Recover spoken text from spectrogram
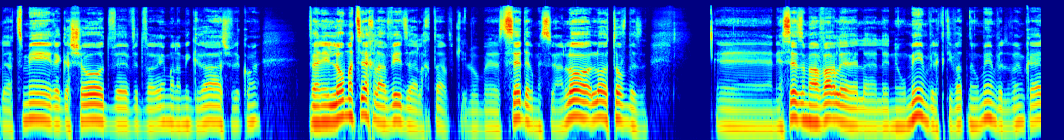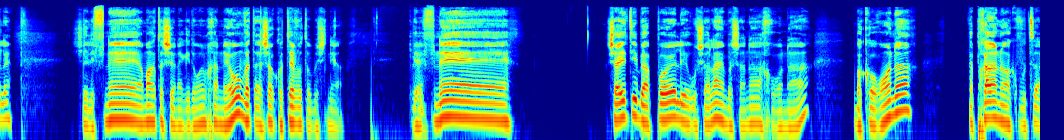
לעצמי רגשות ו- ודברים על המגרש וכל מיני, ואני לא מצליח להביא את זה על הכתב, כאילו בסדר מסוים, לא, לא טוב בזה. אה, אני אעשה איזה מעבר ל- ל- לנאומים ולכתיבת נאומים ולדברים כאלה, שלפני, אמרת שנגיד אומרים לך נאום ואתה ישר כותב אותו בשנייה. כן. ולפני, כשהייתי בהפועל ירושלים בשנה האחרונה, בקורונה, התהפכה לנו הקבוצה.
